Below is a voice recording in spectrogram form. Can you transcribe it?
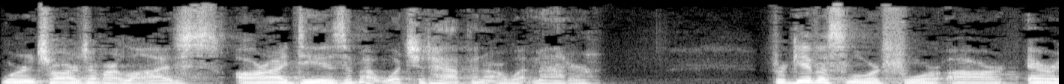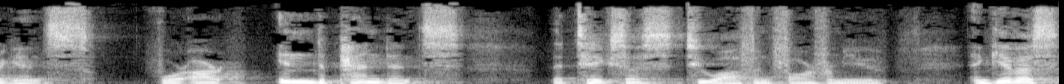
We're in charge of our lives. Our ideas about what should happen are what matter. Forgive us, Lord, for our arrogance for our independence that takes us too often far from you. And give us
